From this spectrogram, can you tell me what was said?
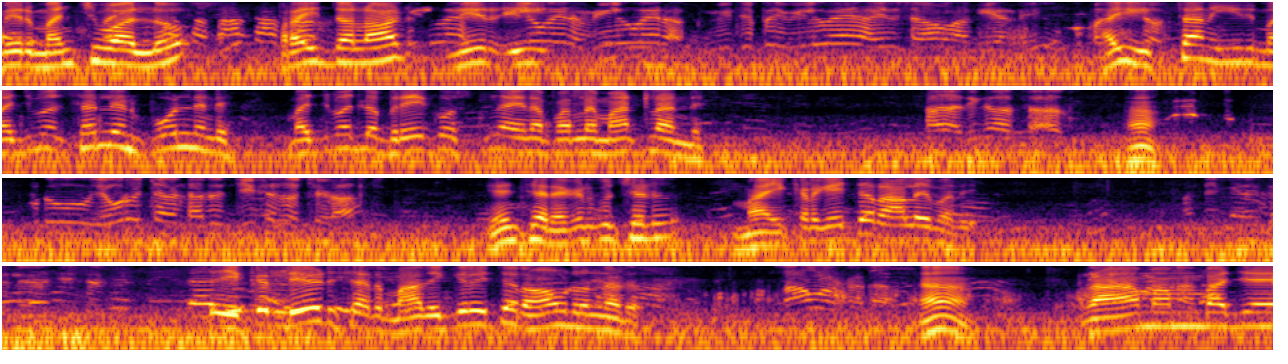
మీరు మంచి వాళ్ళు ప్రైజ్ ద లాడ్ మీరు ఈ అవి. ఇస్తాను. ఇది మధ్య మధ్య సర్లేండి పోన్లేండి. మధ్య మధ్యలో బ్రేక్ వస్తుంది అయినా పర్లేదు మాట్లాడండి. సార్ అది కాదు సార్. వచ్చారంటారు జీసస్ వచ్చాడా? ఏం సార్ ఎక్కడికి వచ్చాడు మా ఇక్కడికైతే రాలే మరి. సార్ ఇక్కడ లేడు సార్ మా దగ్గర అయితే రాముడు ఉన్నాడు? రామం భజే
